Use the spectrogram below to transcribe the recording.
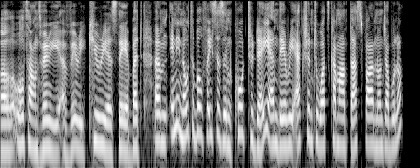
Well, all sounds very, uh, very curious there. But um, any notable faces in court today and their reaction to what's come out thus far, Nonjabulo?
